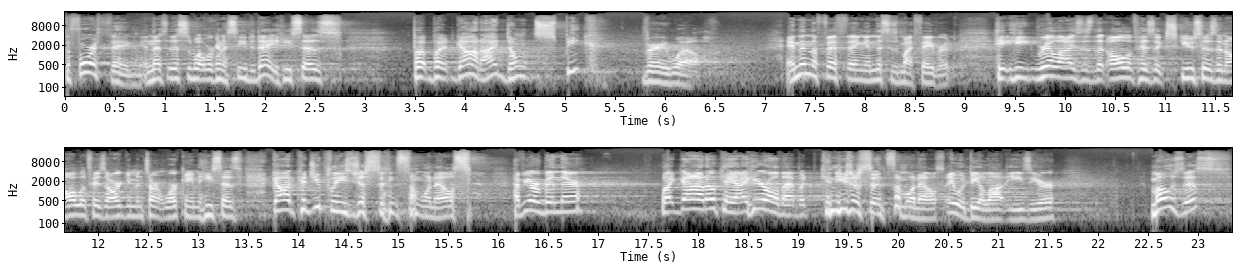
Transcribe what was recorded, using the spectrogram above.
The fourth thing, and this, this is what we're going to see today, he says, but, but God, I don't speak very well. And then the fifth thing, and this is my favorite, he, he realizes that all of his excuses and all of his arguments aren't working. He says, God, could you please just send someone else? Have you ever been there? Like, God, okay, I hear all that, but can you just send someone else? It would be a lot easier. Moses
